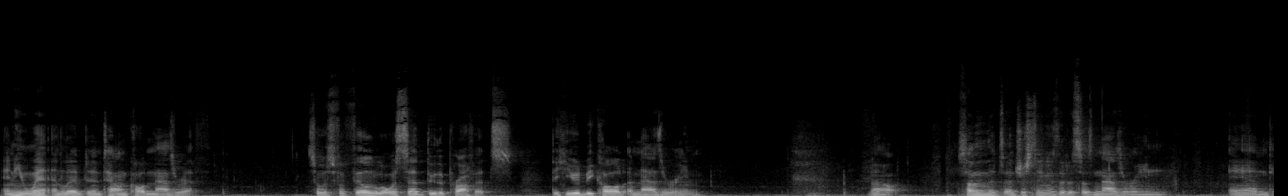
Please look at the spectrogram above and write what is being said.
and he went and lived in a town called Nazareth. So it was fulfilled what was said through the prophets, that he would be called a Nazarene. Now, something that's interesting is that it says Nazarene, and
